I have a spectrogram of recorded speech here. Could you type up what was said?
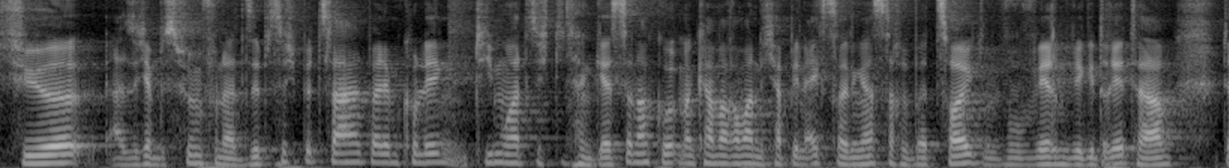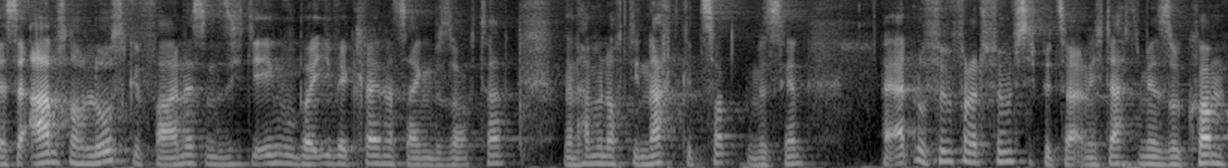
für, also ich habe bis 570 bezahlt bei dem Kollegen. Timo hat sich die dann gestern noch geholt, mein Kameramann. Ich habe ihn extra den ganzen Tag überzeugt, wo, während wir gedreht haben, dass er abends noch losgefahren ist und sich die irgendwo bei eBay Kleinanzeigen besorgt hat. Und dann haben wir noch die Nacht gezockt ein bisschen. Er hat nur 550 bezahlt und ich dachte mir so, komm,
